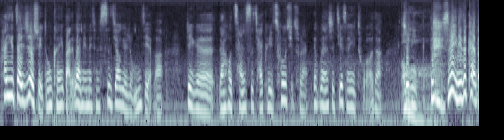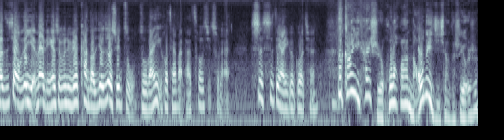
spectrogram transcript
它一在热水中可以把外面那层丝胶给溶解了，这个然后蚕丝才可以抽取出来，要不然是结成一坨的。所以你、哦 对，所以你就看到，就像我们在野外林啊什么里面看到的，就热水煮煮完以后才把它抽取出来，是是这样一个过程。那刚一开始呼啦呼啦挠那几下子是有时，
